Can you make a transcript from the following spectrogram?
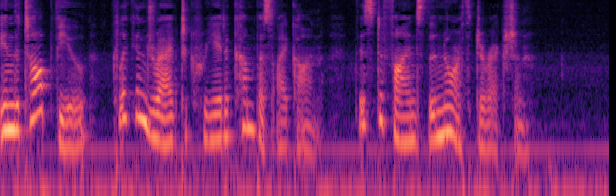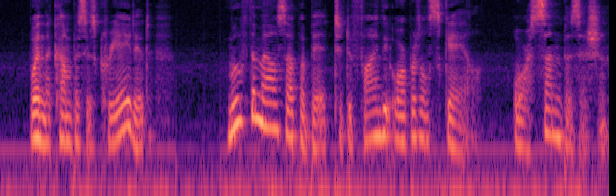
In the top view, click and drag to create a compass icon. This defines the north direction. When the compass is created, move the mouse up a bit to define the orbital scale, or sun position.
